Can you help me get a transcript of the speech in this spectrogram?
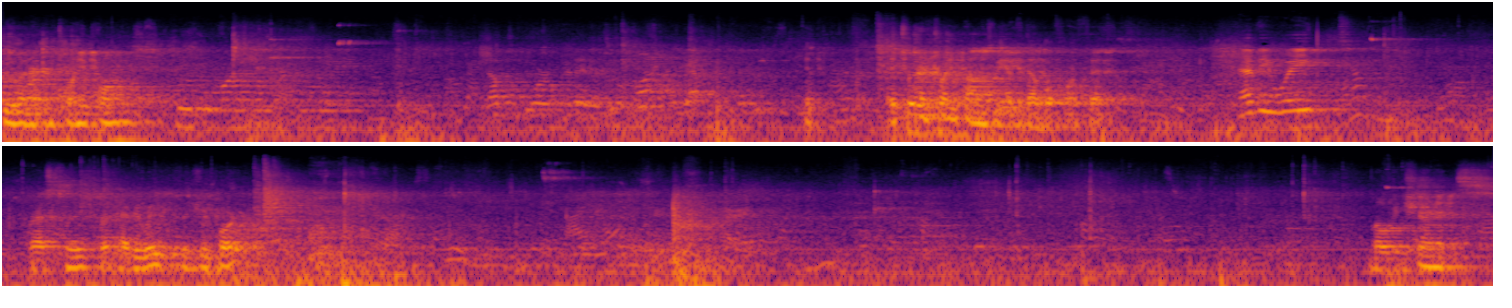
220 pounds? At 220 pounds, we have a double forfeit. Heavyweight, Wrestlers for heavyweight, please report. Logan Schernitz,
